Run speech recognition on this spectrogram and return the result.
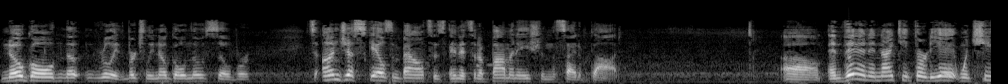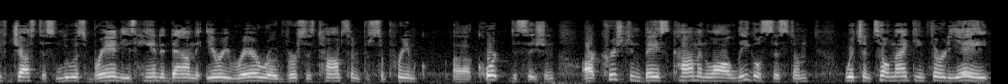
No gold, no, really, virtually no gold, no silver. It's unjust scales and balances, and it's an abomination in the sight of God. Um, and then in 1938, when Chief Justice Louis Brandeis handed down the Erie Railroad versus Thompson Supreme uh, Court decision, our Christian based common law legal system, which until 1938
